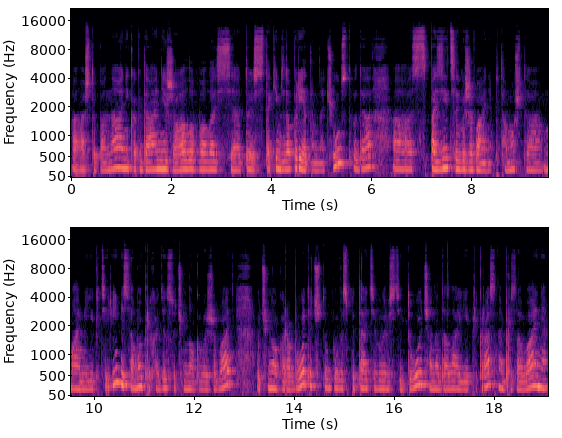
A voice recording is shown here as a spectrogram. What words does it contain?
а, чтобы она никогда не жаловалась, э, то есть с таким запретом на чувства, да, а, с позиции выживания, потому что маме Екатерине самой приходилось очень много выживать, очень много работать, чтобы воспитать и вырастить дочь. Она дала ей прекрасное образование,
